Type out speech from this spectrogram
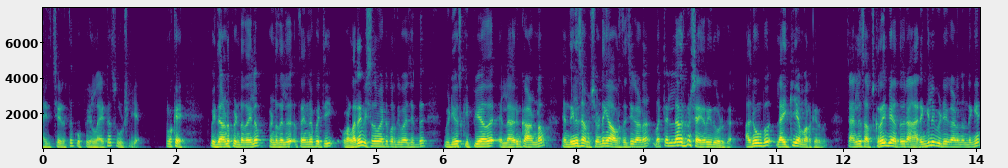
അരിച്ചെടുത്ത് കുപ്പികളിലായിട്ട് സൂക്ഷിക്കുക. ഓക്കെ. അപ്പോൾ ഇതാണ് പിണ്ടതൈലം. പിണ്ടതൈലത്തിനെ പറ്റി വളരെ വിശദമായിട്ട് പ്രതിപാദിച്ചിട്ട് വീഡിയോ സ്കിപ്പ് ചെയ്യാതെ എല്ലാവരും കാണണം. എന്തെങ്കിലും സംശയം ഉണ്ടെങ്കിൽ ആവർത്തിച്ച് കാണുക. മറ്റെല്ലാവർക്കും ഷെയർ ചെയ്ത് കൊടുക്കുക. അതിനു മുമ്പ് ലൈക്ക് ചെയ്യാൻ മറക്കരുത്. ചാനൽ സബ്സ്ക്രൈബ് ചെയ്യാത്തവർ ആരെങ്കിലും വീഡിയോ കാണുന്നുണ്ടെങ്കിൽ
